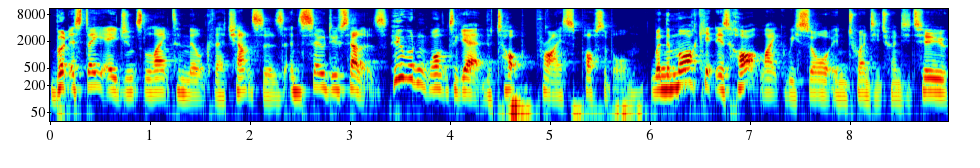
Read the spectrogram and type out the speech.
but estate agents like to milk their chances, and so do sellers. Who wouldn't want to get the top price possible? When the market is hot, like we saw in 2022,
